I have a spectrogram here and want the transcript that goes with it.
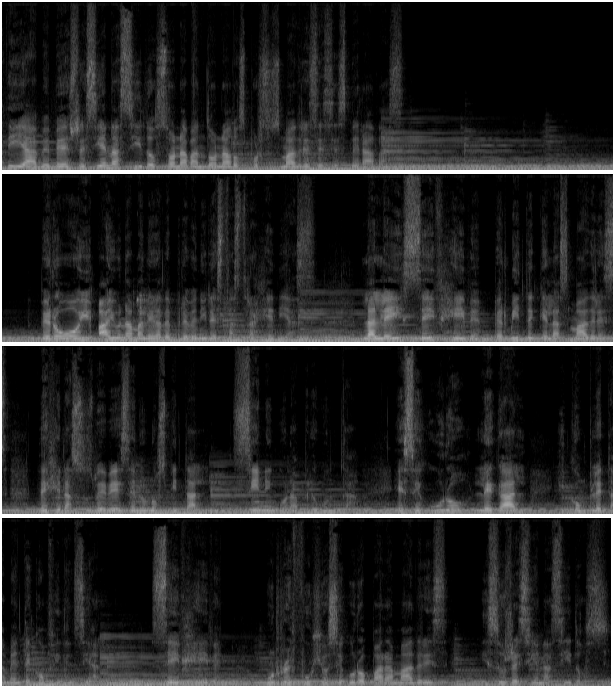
día bebés recién nacidos son abandonados por sus madres desesperadas. Pero hoy hay una manera de prevenir estas tragedias. La ley Safe Haven permite que las madres dejen a sus bebés en un hospital sin ninguna pregunta. Es seguro, legal y completamente confidencial. Safe Haven, un refugio seguro para madres y sus recién nacidos.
